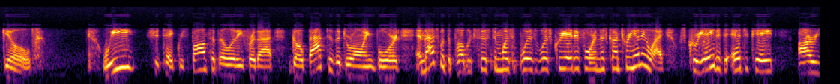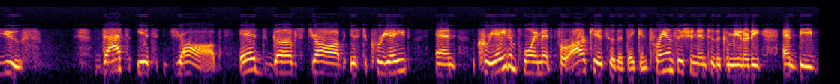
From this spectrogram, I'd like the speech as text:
skilled. We should take responsibility for that, go back to the drawing board, and that's what the public system was, was, was created for in this country anyway. It was created to educate our youth. That's its job. EdGov's job is to create and create employment for our kids so that they can transition into the community and be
